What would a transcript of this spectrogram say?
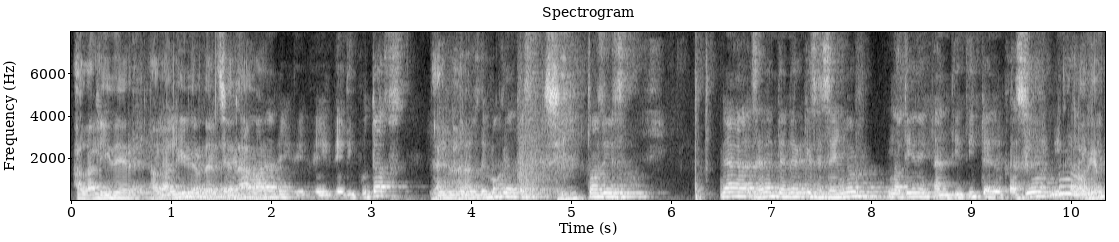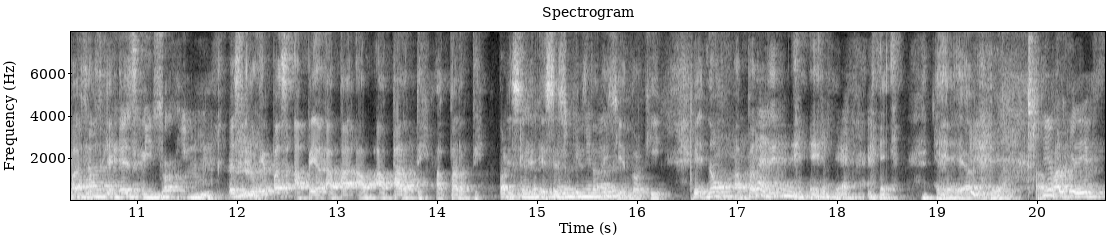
A la líder, a la, líder, del de Senado. La Cámara de, de Diputados, de, los demócratas. Sí. Entonces, Nada, se debe entender que ese señor no tiene tantitita educación. Ni no, lo que pasa es que es misógino. Es lo que pasa, aparte, aparte. Es, es eso que está diciendo aquí. Eh, no, aparte. Aparte.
